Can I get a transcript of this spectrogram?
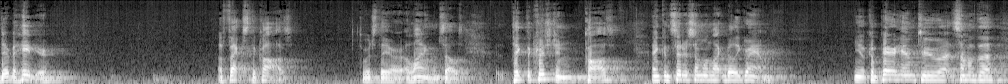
Their behavior affects the cause to which they are aligning themselves. Take the Christian cause and consider someone like Billy Graham. You know, compare him to uh, some of the,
